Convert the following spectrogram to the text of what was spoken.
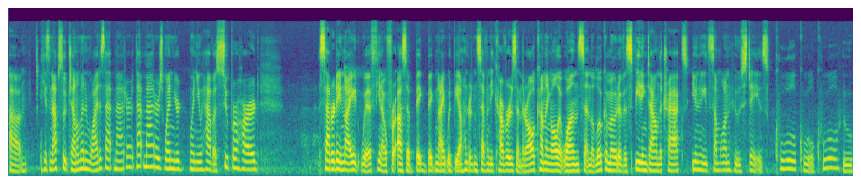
Um, he's an absolute gentleman, and why does that matter? That matters when you're when you have a super hard Saturday night with, you know, for us, a big, big night would be 170 covers and they're all coming all at once and the locomotive is speeding down the tracks. You need someone who stays cool, cool, cool, who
